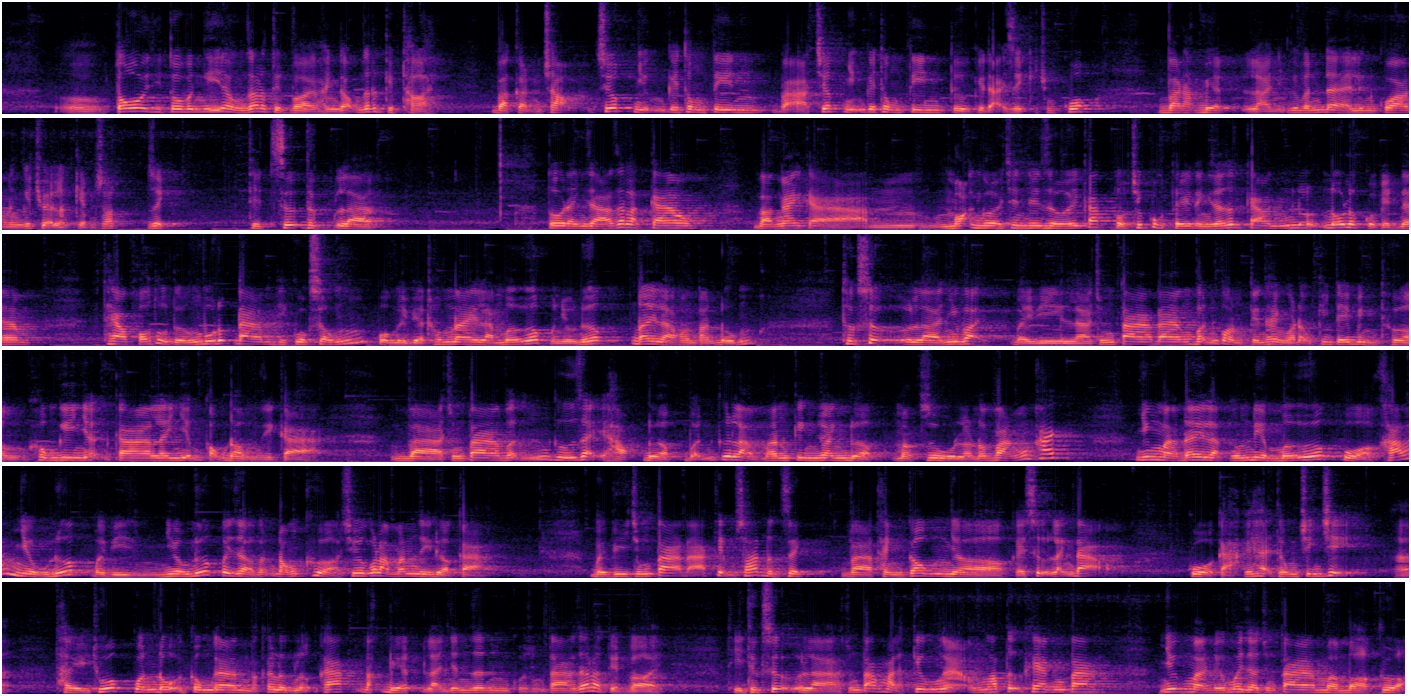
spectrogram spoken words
ừ, tôi thì tôi vẫn nghĩ rằng rất là tuyệt vời hành động rất là kịp thời và cẩn trọng trước những cái thông tin và à, trước những cái thông tin từ cái đại dịch của Trung Quốc và đặc biệt là những cái vấn đề liên quan đến cái chuyện là kiểm soát dịch thì sự thực là tôi đánh giá rất là cao và ngay cả mọi người trên thế giới các tổ chức quốc tế đánh giá rất cao những nỗ lực của Việt Nam theo Phó Thủ tướng Vũ Đức Đam thì cuộc sống của người Việt hôm nay là mơ ước của nhiều nước. Đây là hoàn toàn đúng. Thực sự là như vậy bởi vì là chúng ta đang vẫn còn tiến hành hoạt động kinh tế bình thường, không ghi nhận ca lây nhiễm cộng đồng gì cả. Và chúng ta vẫn cứ dạy học được, vẫn cứ làm ăn kinh doanh được mặc dù là nó vắng khách. Nhưng mà đây là cái niềm mơ ước của khá là nhiều nước bởi vì nhiều nước bây giờ vẫn đóng cửa chưa có làm ăn gì được cả. Bởi vì chúng ta đã kiểm soát được dịch và thành công nhờ cái sự lãnh đạo của cả cái hệ thống chính trị à, thầy thuốc, quân đội, công an và các lực lượng khác, đặc biệt là nhân dân của chúng ta rất là tuyệt vời. Thì thực sự là chúng ta không phải là kiêu ngạo, chúng ta tự khen chúng ta. Nhưng mà nếu bây giờ chúng ta mà mở cửa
